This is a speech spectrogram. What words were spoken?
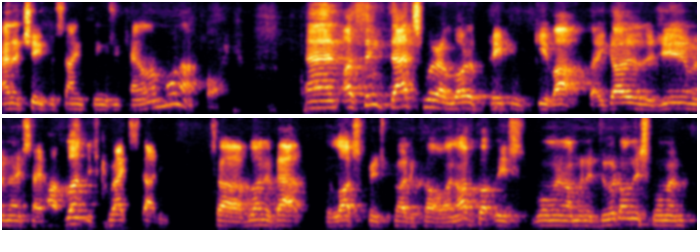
and achieve the same things you can on a Monark bike? And I think that's where a lot of people give up. They go to the gym and they say, I've learned this great study. So I've learned about the life sprints protocol and I've got this woman, I'm going to do it on this woman.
